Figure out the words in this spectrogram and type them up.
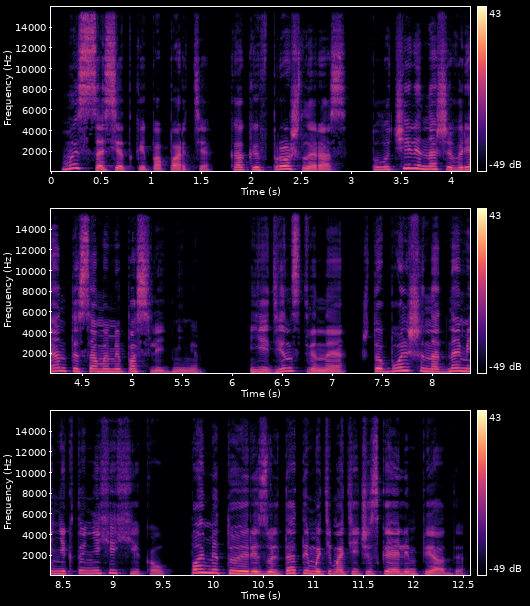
Мы с соседкой по парте, как и в прошлый раз, получили наши варианты самыми последними. Единственное, что больше над нами никто не хихикал, памятуя результаты математической олимпиады.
